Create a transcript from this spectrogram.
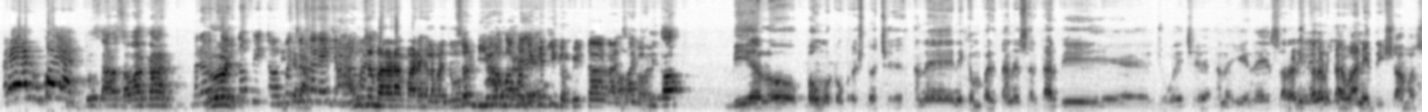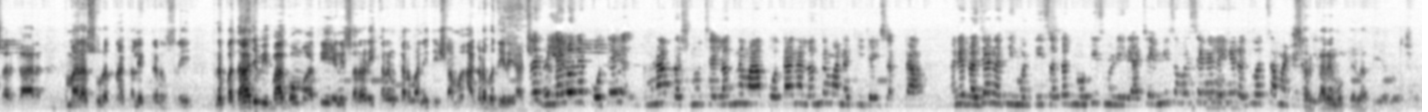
અરે યાર રૂકો યાર. તું તારો સવાલ કર. બરાબર તો પછી સર એ જાણવા છે બરાડા પાડે હેલા ભાઈ તું? સર બીએલઓ બાબતે કેટલી ગંભીરતા રાજકીય બાબતે? બીએલઓ બહુ મોટો પ્રશ્ન છે અને એની ગંભીરતાને સરકાર બી જોવે છે અને એને સરળીકરણ કરવાની દિશામાં સરકાર અમારા સુરતના કલેક્ટર શ્રી અને બધા જ વિભાગોમાંથી એની સરળીકરણ કરવાની દિશામાં આગળ વધી રહ્યા છે. બીએલઓ ને પોતે ઘણા પ્રશ્નો છે. લગ્નમાં પોતાના લગ્નમાં નથી જઈ શકતા અને રજા નથી મળતી સતત નોટિસ મળી રહ્યા છે. એમની સમસ્યાને લઈને રજૂઆત શા માટે સરકારે મૂકેલા બીએલઓ છે.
